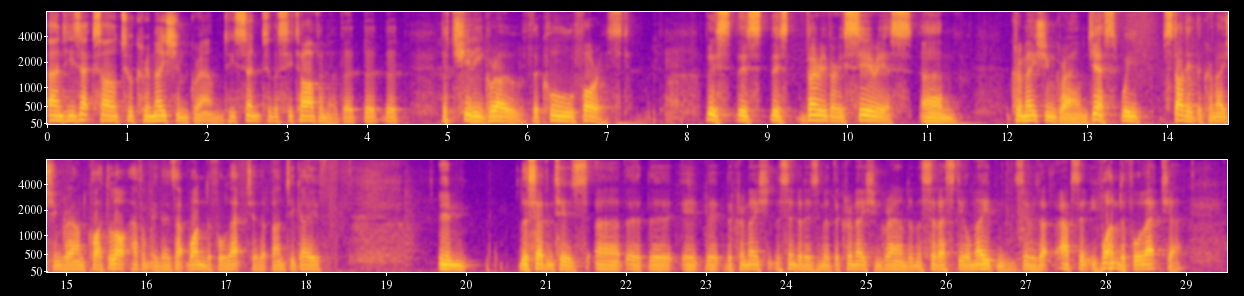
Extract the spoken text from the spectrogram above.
and he's exiled to a cremation ground. He's sent to the Sitavana, the, the, the the chilly grove, the cool forest. This, this, this very, very serious um, cremation ground. Yes, we've studied the cremation ground quite a lot, haven't we? There's that wonderful lecture that Bhante gave in the 70s, uh, the, the, the, the, cremation, the symbolism of the cremation ground and the celestial maidens. It was an absolutely wonderful lecture,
